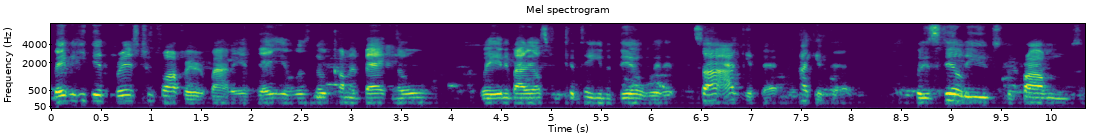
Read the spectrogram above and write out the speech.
maybe he did bridge too far for everybody. If they, it was no coming back, no way anybody else can continue to deal with it. So I, I get that. I get that. But it still leaves the problems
